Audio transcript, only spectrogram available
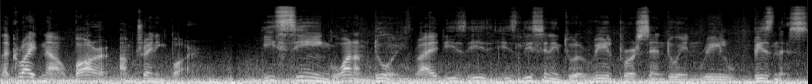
like right now bar i'm training bar he's seeing what i'm doing right he's, he's, he's listening to a real person doing real business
